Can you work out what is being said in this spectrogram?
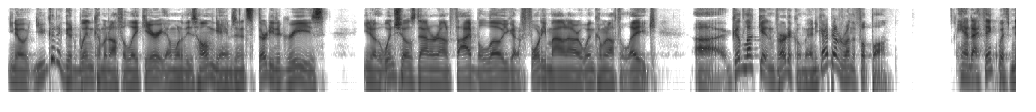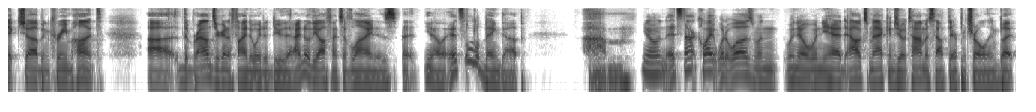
You know, you get a good wind coming off of Lake Erie on one of these home games, and it's 30 degrees you know, the wind chill's down around five below. You got a 40 mile an hour wind coming off the lake. Uh, good luck getting vertical, man. You got to be able to run the football. And I think with Nick Chubb and Kareem Hunt, uh, the Browns are going to find a way to do that. I know the offensive line is, uh, you know, it's a little banged up. Um, you know, it's not quite what it was when, you know when you had Alex Mack and Joe Thomas out there patrolling, but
